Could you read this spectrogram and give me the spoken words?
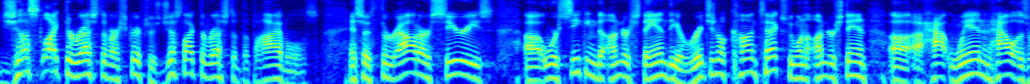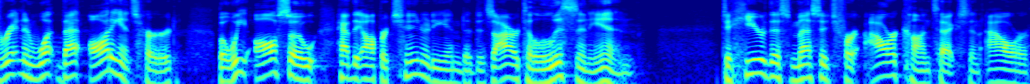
just like the rest of our scriptures, just like the rest of the Bibles. And so, throughout our series, uh, we're seeking to understand the original context. We want to understand uh, uh, how, when and how it was written and what that audience heard. But we also have the opportunity and the desire to listen in, to hear this message for our context and our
